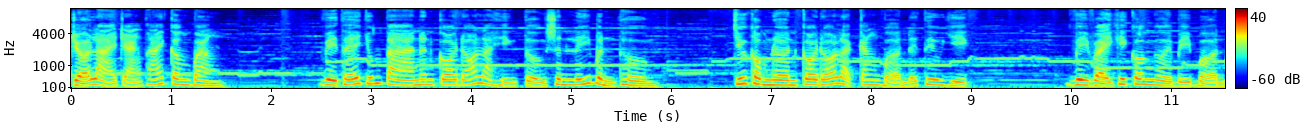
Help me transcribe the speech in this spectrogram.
trở lại trạng thái cân bằng. Vì thế chúng ta nên coi đó là hiện tượng sinh lý bình thường, chứ không nên coi đó là căn bệnh để tiêu diệt. Vì vậy khi con người bị bệnh,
